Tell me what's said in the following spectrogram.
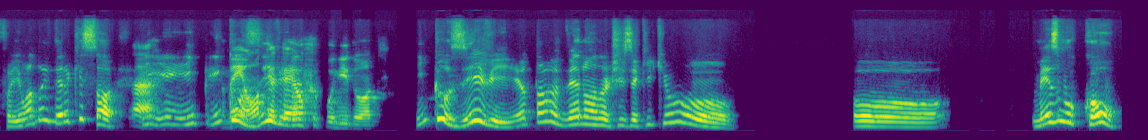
foi uma doideira que só. Ah, e, inclusive, ontem até né, eu fui punido ontem. Inclusive, eu tava vendo uma notícia aqui que o o mesmo com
